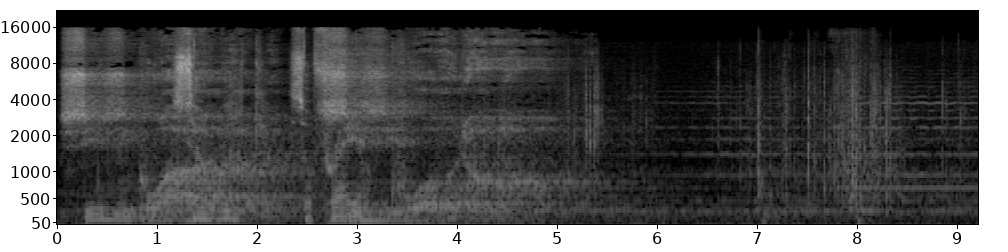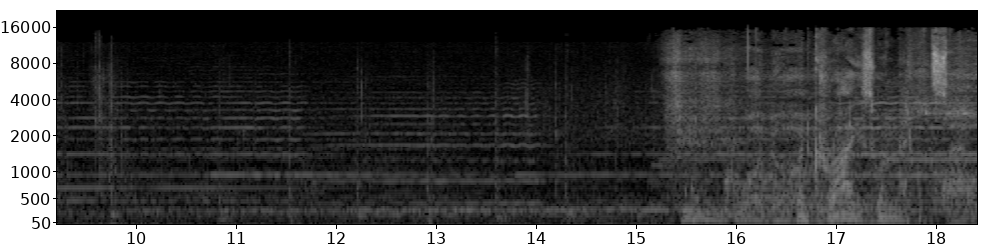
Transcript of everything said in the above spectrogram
So weak, so frail. When cries were met with silence.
